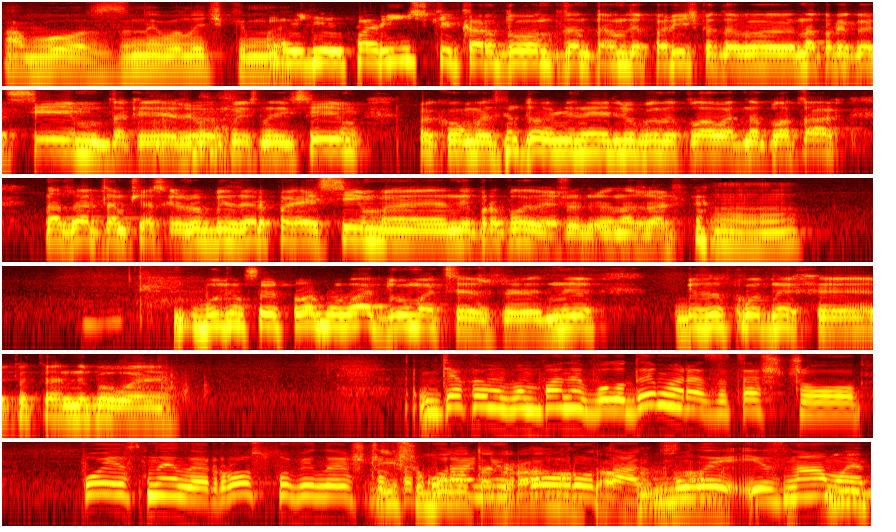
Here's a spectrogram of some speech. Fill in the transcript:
або з невеличкими. Ну, Є парічний кордон, там, там де парічка, де ви, наприклад, сієм, такий живописний сієм, по якому ми до війни любили плавати на плотах. На жаль, там час кажу, без РПГ-7 е, не пропливеш, на жаль. Угу. Будемо щось планувати, думати, це ж е, не безісходних е, питань не буває. Дякуємо вам, пане Володимире, за те, що пояснили, розповіли, що І що таку ранню так рано, пору так, так були і з нами.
